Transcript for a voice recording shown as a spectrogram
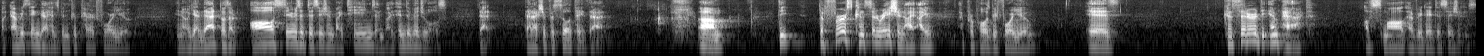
by everything that has been prepared for you. You know, again, that those are all series of decisions by teams and by individuals that, that actually facilitate that. Um, the, the first consideration I, I, I propose before you is consider the impact of small everyday decisions.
